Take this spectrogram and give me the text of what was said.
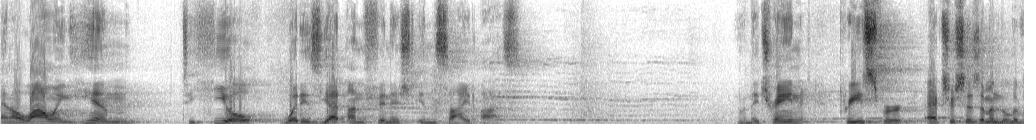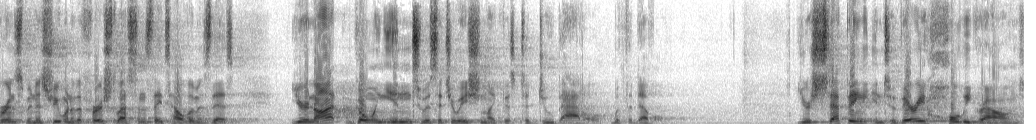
and allowing Him to heal what is yet unfinished inside us. When they train priests for exorcism and deliverance ministry, one of the first lessons they tell them is this You're not going into a situation like this to do battle with the devil. You're stepping into very holy ground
